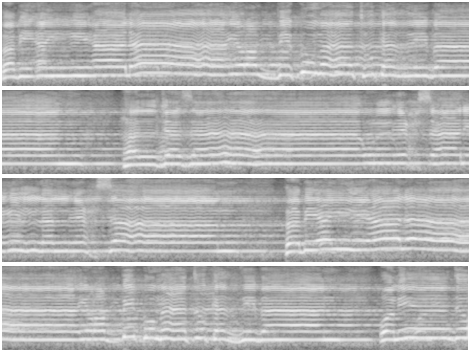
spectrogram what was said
فبأي آلاء ربكما تكذبان؟ هل جزاء الإحسان إلا الإحسان؟ فبأي آلاء ربكما تكذبان؟ ومن دونهما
